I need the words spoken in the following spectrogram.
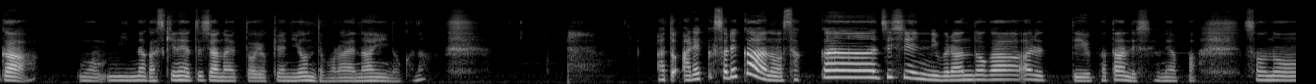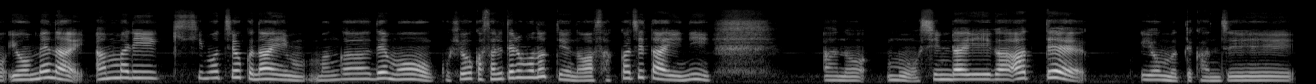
が、もうみんなが好きなやつじゃないと余計に読んでもらえないのかな？あと、あれ、それか、あの、作家自身にブランドがあるっていうパターンですよね、やっぱ。その、読めない、あんまり気持ちよくない漫画でも、こう、評価されてるものっていうのは、作家自体に、あの、もう信頼があって、読むって感じ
